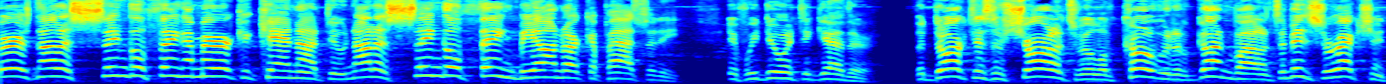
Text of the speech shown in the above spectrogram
There is not a single thing America cannot do, not a single thing beyond our capacity if we do it together. The darkness of Charlottesville, of COVID, of gun violence, of insurrection,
